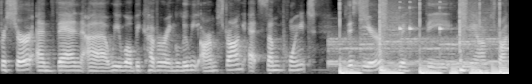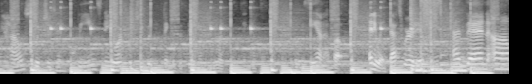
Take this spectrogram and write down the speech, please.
For sure. And then uh, we will be covering Louis Armstrong at some point this year with the Louis Armstrong House, which is in Queens, New York, which you wouldn't think of it being in New York, you'd think of Louisiana. But anyway, that's where it is. And then um,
